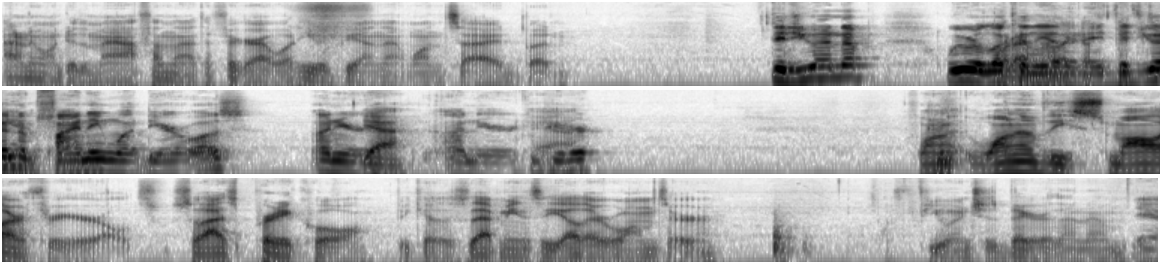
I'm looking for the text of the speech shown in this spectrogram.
I don't even want to do the math on that to figure out what he would be on that one side. But Did you end up? We were looking Whatever, the other like day. Did you end up inch one. finding what deer it was on your Yeah. on your computer? one of, one of the smaller three year olds. So that's pretty cool because that means the other ones are a few inches bigger than him. Yeah.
